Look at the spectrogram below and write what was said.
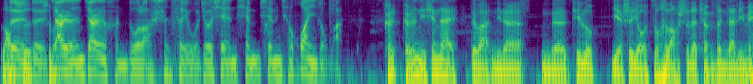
老师对对，是吧家？人家人很多老师，所以我就先先先先换一种吧。可可是你现在对吧？你的你的 T loop 也是有做老师的成分在里面。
